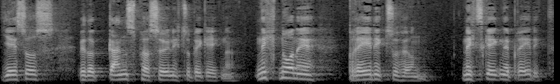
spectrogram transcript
Jesus wieder ganz persönlich zu begegnen. Nicht nur eine Predigt zu hören, nichts gegen eine Predigt,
